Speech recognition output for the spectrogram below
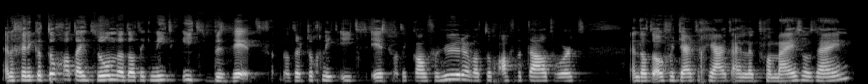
En dan vind ik het toch altijd zonde dat ik niet iets bezit. Dat er toch niet iets is wat ik kan verhuren, wat toch afbetaald wordt. En dat over 30 jaar uiteindelijk van mij zal zijn.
